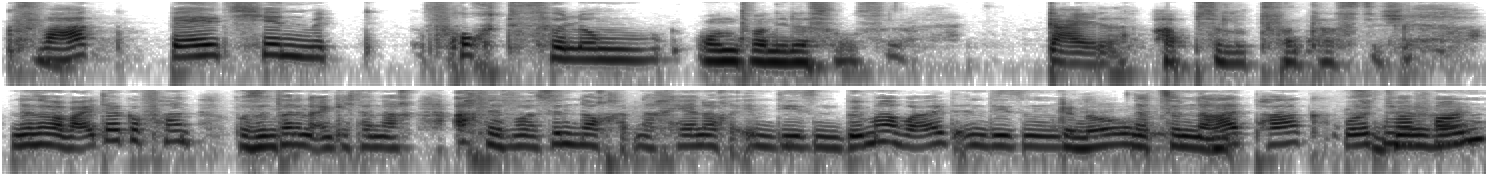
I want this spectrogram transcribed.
Quarkbällchen mit Fruchtfüllung. Und Vanillesoße. Geil. Absolut fantastisch. Und dann sind wir weitergefahren. Wo sind wir denn eigentlich danach? Ach, wir sind noch nachher noch in diesen Böhmerwald, in diesen Genau. Nationalpark wollten wir fahren. rein?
